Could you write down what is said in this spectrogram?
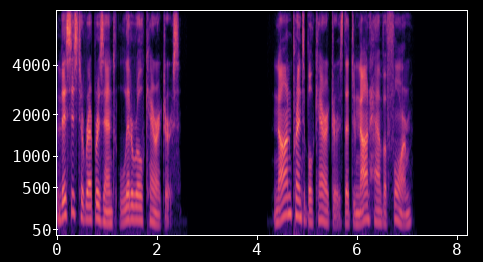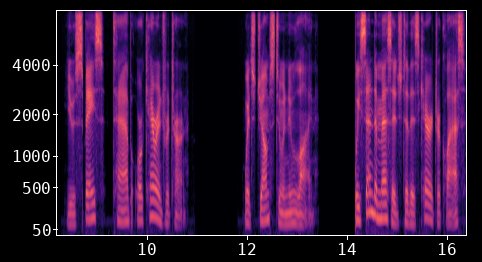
This is to represent literal characters. Non-printable characters that do not have a form use space, tab, or carriage return, which jumps to a new line. We send a message to this character class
